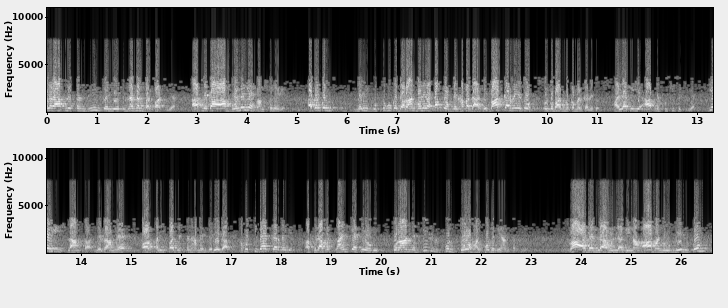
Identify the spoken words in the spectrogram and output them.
مگر آپ نے تنظیم کے لیے ایک نظم برپا کیا۔ آپ نے کہا، آپ بولیں گے، ہم سنیں گے۔ اگر کوئی میری گفتگو کے دوران بولے گا، سب ٹوک دے خبردار، بھائی بات کر رہے ہیں تو ان کو بات مکمل کرنے تو۔ حالانکہ یہ آپ نے خوشی سے کیا۔ یہ اسلام کا نظام ہے اور خلیفہ جس دن ہمیں ملے گا، ہم اس کی بحث کر لیں گے۔ اور خلافت قائم کیسے ہوگی؟ قرآن نے بالکل دو حرفوں میں بیان کر دیا واد اللہ آ منو کم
